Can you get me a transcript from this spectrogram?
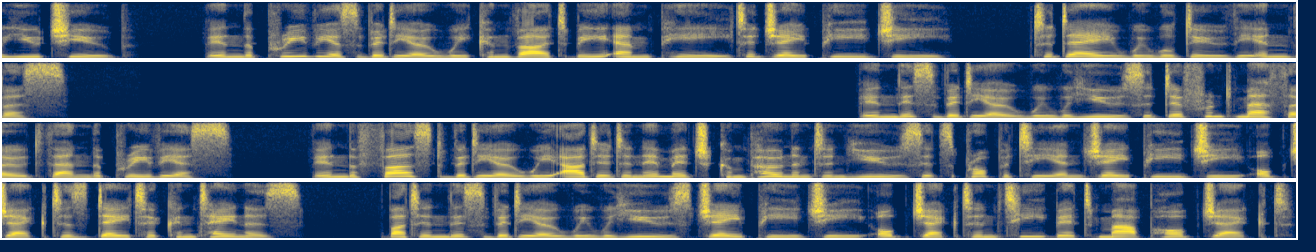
YouTube. In the previous video we convert BMP to JPG. Today we will do the inverse. In this video we will use a different method than the previous. In the first video we added an image component and use its property and JPG object as data containers. But in this video we will use JPG object and tbitmap object.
